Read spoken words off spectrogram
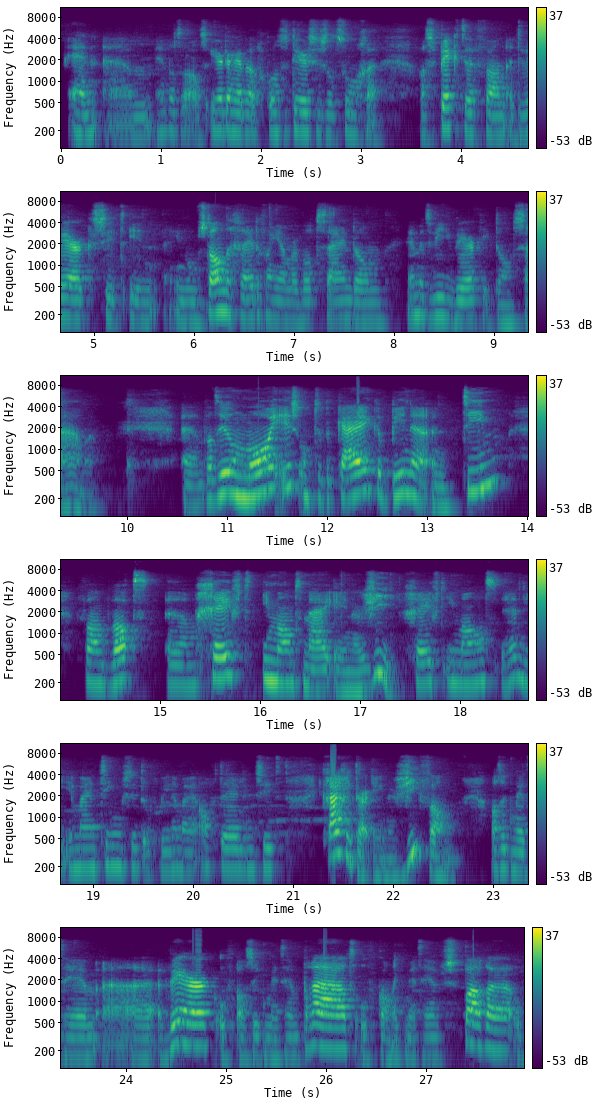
En, en wat we als eerder hebben geconstateerd is dat sommige aspecten van het werk zit in, in omstandigheden van ja, maar wat zijn dan, hè, met wie werk ik dan samen? Uh, wat heel mooi is om te bekijken binnen een team van wat um, geeft iemand mij energie? Geeft iemand die in mijn team zit of binnen mijn afdeling zit, krijg ik daar energie van? Als ik met hem uh, werk of als ik met hem praat of kan ik met hem sparren of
